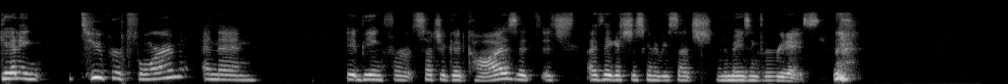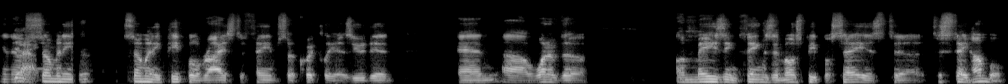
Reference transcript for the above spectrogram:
getting to perform and then it being for such a good cause. It's, it's, I think it's just going to be such an amazing three days. you know, yeah. so many, so many people rise to fame so quickly as you did. And uh, one of the amazing things that most people say is to, to stay humble.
